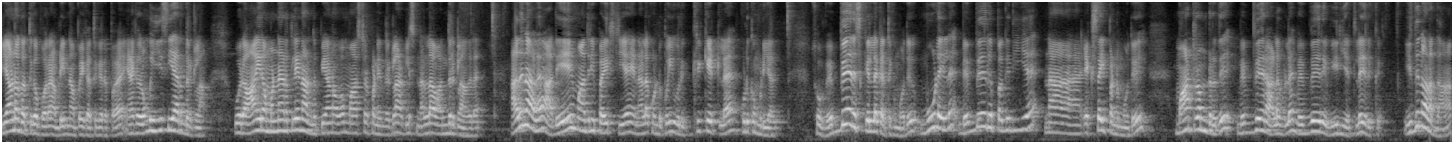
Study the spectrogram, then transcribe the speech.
பியானோ கற்றுக்க போகிறேன் அப்படின்னு நான் போய் கற்றுக்கிறப்ப எனக்கு ரொம்ப ஈஸியாக இருந்திருக்கலாம். ஒரு ஆயிரம் மணி நேரத்துலேயே நான் அந்த பியானோவை மாஸ்டர் பண்ணியிருந்திருக்கலாம் அட்லீஸ்ட் நல்லா வந்திருக்கலாம் அதில். அதனால அதே மாதிரி பயிற்சியை என்னால் கொண்டு போய் ஒரு கிரிக்கெட்டில் கொடுக்க முடியாது. ஸோ வெவ்வேறு ஸ்கில்லை கற்றுக்கும் போது மூளையில் வெவ்வேறு பகுதியை நான் எக்ஸைட் பண்ணும்போது மாற்றம்ன்றது வெவ்வேறு அளவில் வெவ்வேறு வீரியத்தில் இருக்குது இதனால தான்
